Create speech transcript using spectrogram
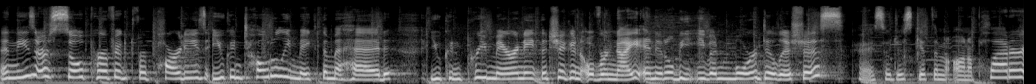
And these are so perfect for parties. You can totally make them ahead. You can pre-marinate the chicken overnight and it'll be even more delicious. Okay, so just get them on a platter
